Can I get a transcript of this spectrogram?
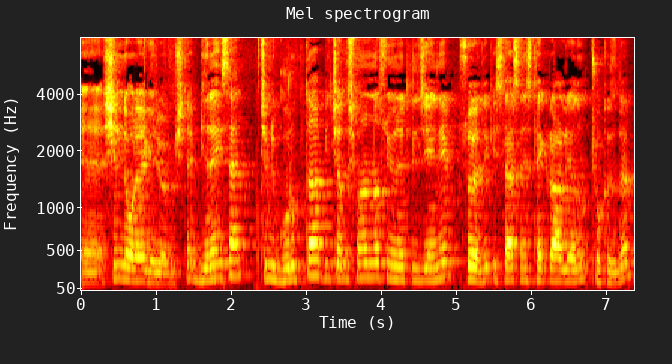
e, şimdi oraya geliyorum işte. Bireysel şimdi grupta bir çalışmanın nasıl yönetileceğini söyledik. İsterseniz tekrarlayalım çok hızlı.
